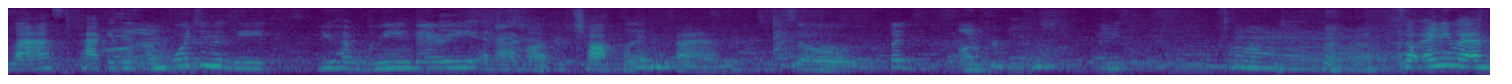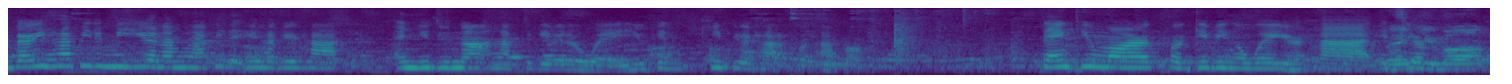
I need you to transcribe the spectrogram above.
last packages. Unfortunately, you have greenberry and I'm a chocolate fan. So, but. I'm privileged. Either way. So anyway, I'm very happy to meet you and I'm happy that you have your hat and you do not have to give it away. You can keep your hat forever. Thank you, Mark, for giving away your hat. It's Thank your you, Mark.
